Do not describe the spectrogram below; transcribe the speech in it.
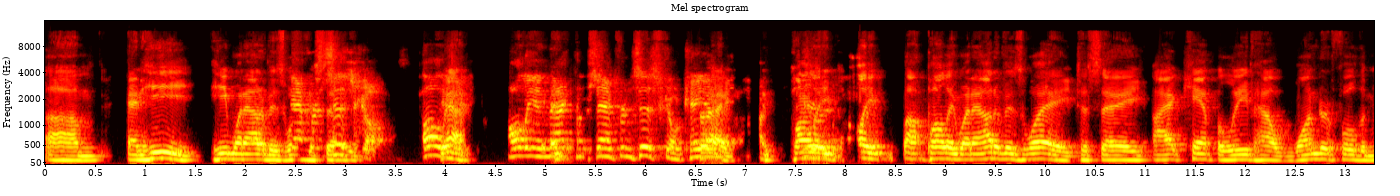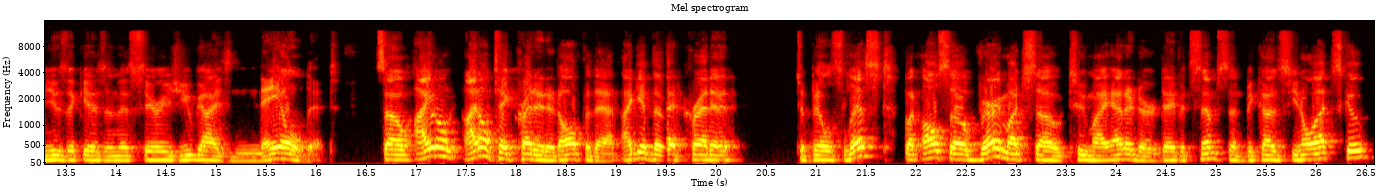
um, and he he went out of his way. San Francisco, Paulie, yeah. Paulie and Mac from San Francisco. Right. Paulie, Paulie, Paulie went out of his way to say, "I can't believe how wonderful the music is in this series. You guys nailed it." So I don't I don't take credit at all for that. I give that credit to Bill's list, but also very much so to my editor David Simpson because you know what, Scoop,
